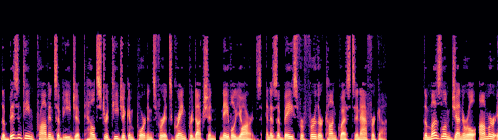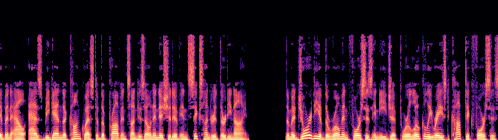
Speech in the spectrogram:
The Byzantine province of Egypt held strategic importance for its grain production, naval yards, and as a base for further conquests in Africa. The Muslim general Amr ibn al-As began the conquest of the province on his own initiative in 639. The majority of the Roman forces in Egypt were locally raised Coptic forces,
